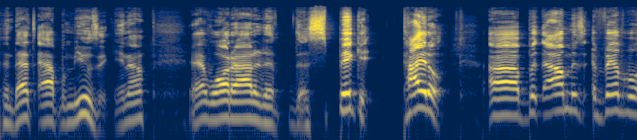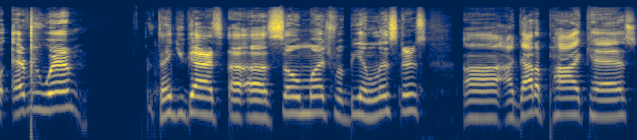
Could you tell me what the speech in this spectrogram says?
That's Apple Music. You know, that water out of the the spigot. Tidal. Uh, but the album is available everywhere. Thank you guys uh, uh, so much for being listeners. Uh, I got a podcast,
